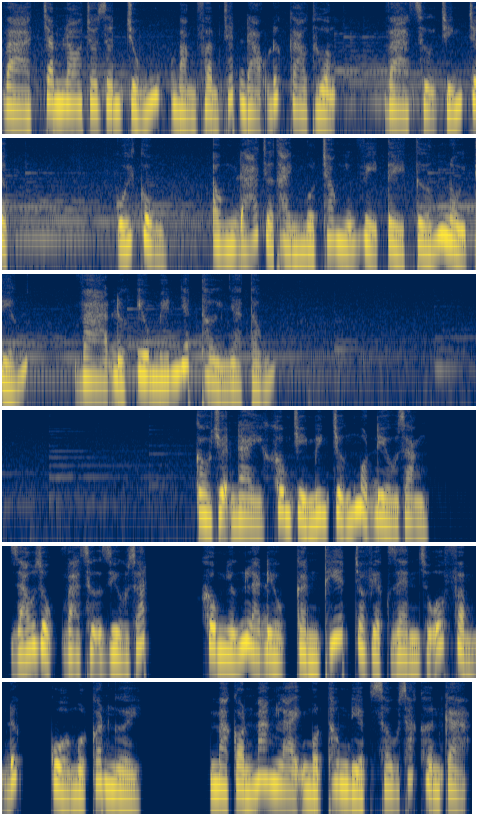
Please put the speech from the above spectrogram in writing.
và chăm lo cho dân chúng bằng phẩm chất đạo đức cao thượng và sự chính trực. Cuối cùng, ông đã trở thành một trong những vị tể tướng nổi tiếng và được yêu mến nhất thời nhà Tống. Câu chuyện này không chỉ minh chứng một điều rằng giáo dục và sự dìu dắt không những là điều cần thiết cho việc rèn rũa phẩm đức của một con người, mà còn mang lại một thông điệp sâu sắc hơn cả.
